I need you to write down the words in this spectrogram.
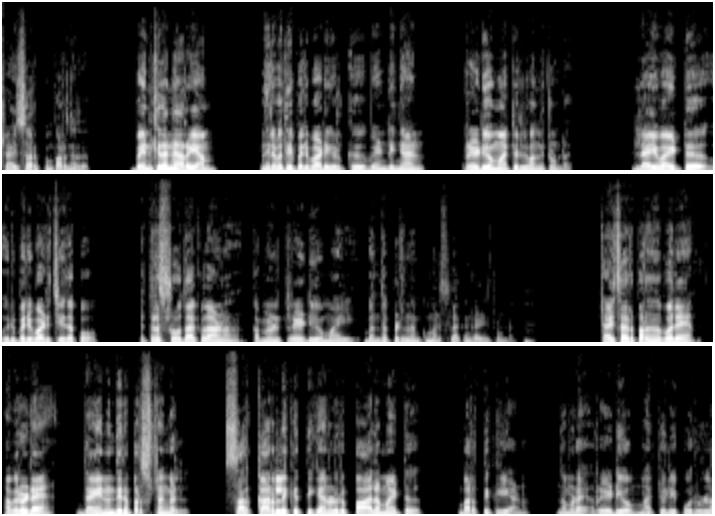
ഷായി സാർ ഇപ്പം പറഞ്ഞത്. അപ്പോൾ എനിക്ക് തന്നെ അറിയാം നിരവധി പരിപാടികൾക്ക് വേണ്ടി ഞാൻ റേഡിയോ മാറ്റലിൽ വന്നിട്ടുണ്ട്. ലൈവായിട്ട് ഒരു പരിപാടി ചെയ്തപ്പോൾ എത്ര ശ്രോതാക്കളാണ് കമ്മ്യൂണിറ്റി റേഡിയോയുമായി ബന്ധപ്പെട്ട് നമുക്ക് മനസ്സിലാക്കാൻ കഴിഞ്ഞിട്ടുണ്ട്. ഷായി സാർ പറഞ്ഞതുപോലെ അവരുടെ ദൈനംദിന പ്രശ്നങ്ങൾ സർക്കാരിലേക്ക് എത്തിക്കാനുള്ള ഒരു പാലമായിട്ട് വർത്തിക്കുകയാണ് നമ്മുടെ റേഡിയോ മാറ്റൊലി പോലുള്ള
